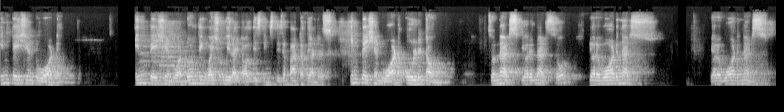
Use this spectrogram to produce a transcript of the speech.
inpatient ward. Inpatient ward. Don't think why should we write all these things? These are part of the address. Inpatient ward, Old Town. So nurse, you are a nurse. So you are a ward nurse. You are a ward nurse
